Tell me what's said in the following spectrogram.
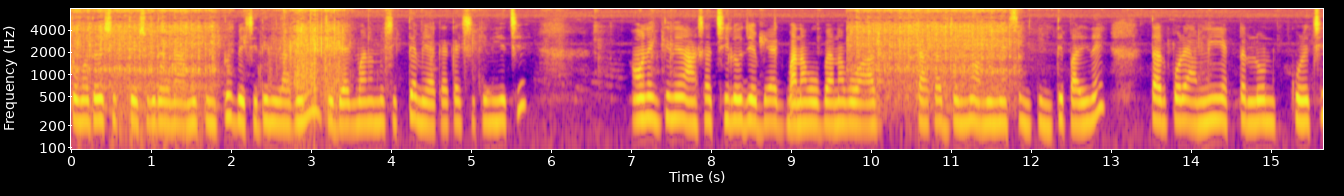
তোমাদের শিখতে অসুবিধা হবে না। আমি কিন্তু বেশি দিন লাগেনি যে ব্যাগ বানানো শিখতে, আমি একা একাই শিখে নিয়েছি। অনেক দিনের আশা ছিল যে ব্যাগ বানাবো বানাবো, আর টাকার জন্য আমি মেশিন কিনতে পারি নাই। তারপরে আমি একটা লোন করেছি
